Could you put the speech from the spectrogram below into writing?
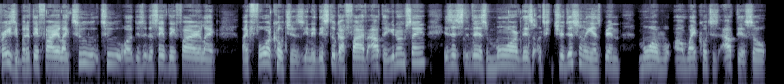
crazy but if they fire like two two or let's say if they fire like like four coaches, you know, they still got five out there. You know what I'm saying? Is this mm-hmm. there's more? There's uh, traditionally has been more um, white coaches out there. So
